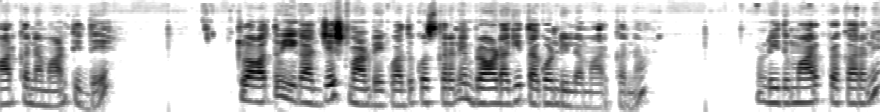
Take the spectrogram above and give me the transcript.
ಮಾರ್ಕನ್ನು ಮಾಡ್ತಿದ್ದೆ. ಕ್ಲಾತು ಈಗ ಅಡ್ಜಸ್ಟ್ ಮಾಡಬೇಕು, ಅದಕ್ಕೋಸ್ಕರನೇ ಬ್ರಾಡಾಗಿ ತಗೊಂಡಿಲ್ಲ ಮಾರ್ಕನ್ನು ನೋಡಿ, ಇದು ಮಾರ್ಕ್ ಪ್ರಕಾರನೇ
